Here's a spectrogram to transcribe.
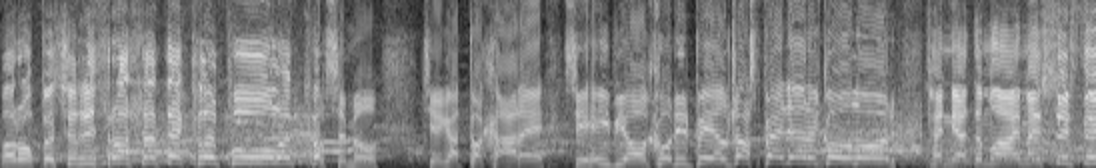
Mae Roberts yn rhythro allan Declan Pool yn... Syml, tuag at Bacare, sy'n heibio, codi'r bel, dros Benner y golwr. Peniad ymlaen, mae'n syrthio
